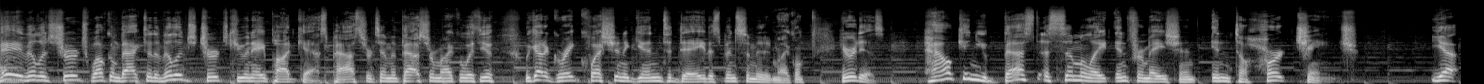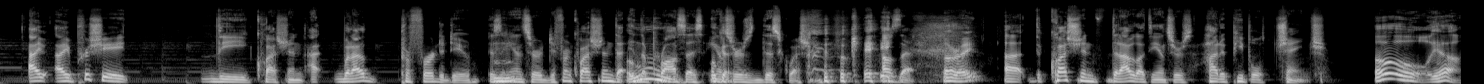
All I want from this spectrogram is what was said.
Hey, Village Church, welcome back to the Village Church Q&A podcast. Pastor Tim and Pastor Michael with you. We got a great question again today that's been submitted, Michael. Here it is. How can you best assimilate information into heart change? Yeah, I, I appreciate the question. I, what I would prefer to do is Mhm. answer a different question that in the Ooh, process okay. answers this question. okay. How's that? All right. Uh, the question that I would like to answer is how do people change? Oh, yeah.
